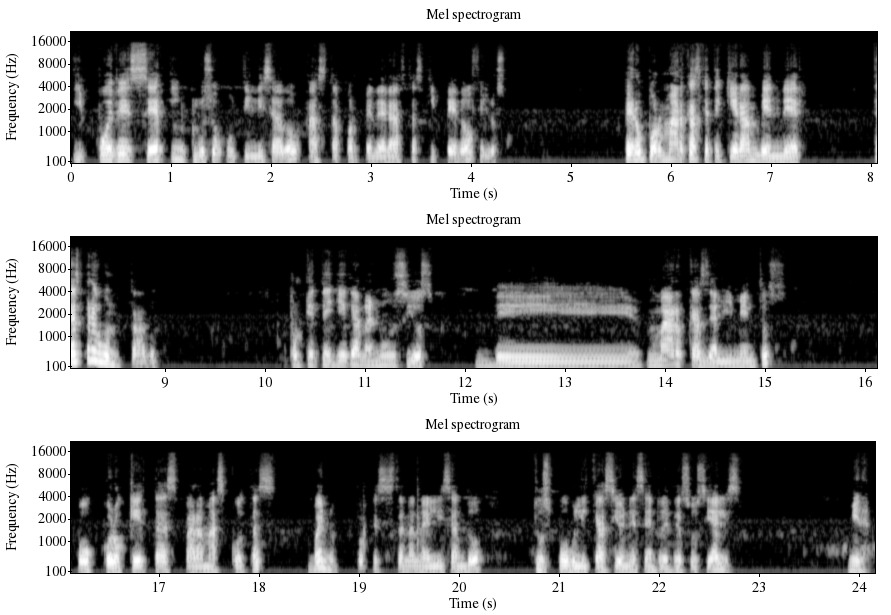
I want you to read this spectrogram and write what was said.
y puede ser incluso utilizado hasta por pederastas y pedófilos, pero por marcas que te quieran vender. ¿Te has preguntado por qué te llegan anuncios de marcas de alimentos o croquetas para mascotas? Bueno, porque se están analizando tus publicaciones en redes sociales. Mira,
